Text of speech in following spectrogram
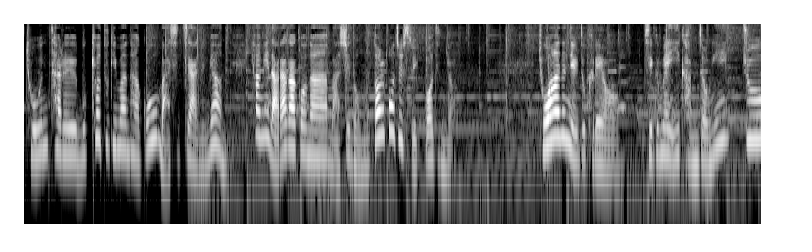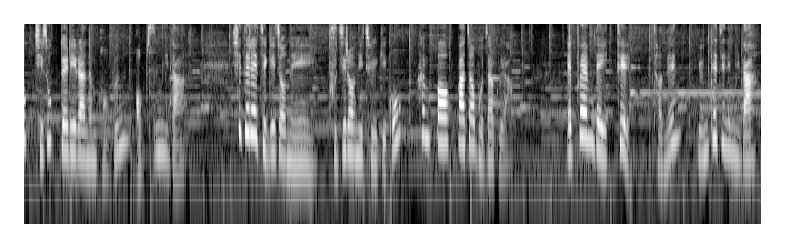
좋은 차를 묵혀두기만 하고 마시지 않으면 향이 날아가거나 맛이 너무 떫어질 수 있거든요. 좋아하는 일도 그래요. 지금의 이 감정이 쭉 지속되리라는 법은 없습니다. 시들해지기 전에 부지런히 즐기고 흠뻑 빠져보자고요. FM데이트, 저는 윤태진입니다.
